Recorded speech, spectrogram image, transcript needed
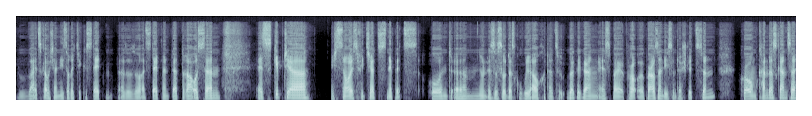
war jetzt glaube ich ja nie so richtiges Statement, also so als Statement da draußen. Es gibt ja nichts Neues, Featured Snippets. Und ähm, nun ist es so, dass Google auch dazu übergegangen ist, bei äh, Browsern, die es unterstützen, Chrome kann das Ganze,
